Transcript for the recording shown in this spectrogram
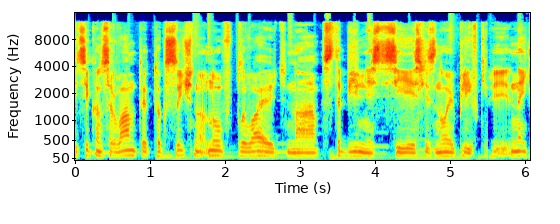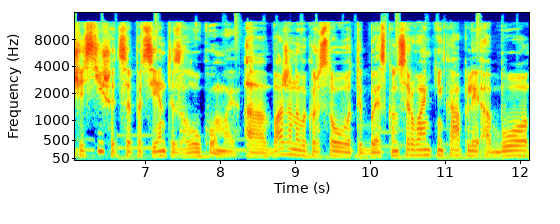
і ці консерванти токсично ну впливають на стабільність цієї слізної плівки. І найчастіше це пацієнти з глаукомою. А бажано використовувати безконсервантні каплі або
